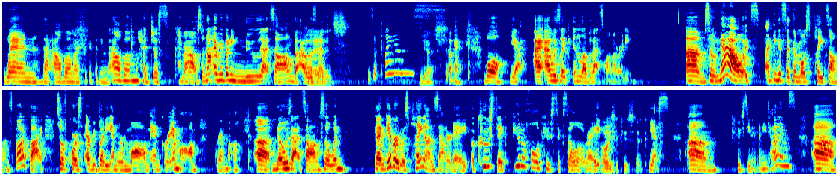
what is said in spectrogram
when that album, I forget the name of the album, had just come out. So not everybody knew that song, but I was like, "Is it Plans?" Yes. Okay. Well, yeah, I, I was like in love with that song already. Um, so now it's I think it's like the most played song on Spotify. So of course everybody and their mom and grandmom, grandma, uh, knows that song. So when Ben Gibbard was playing on Saturday, acoustic, beautiful acoustic solo, right? Always acoustic. Yes. Um, we've seen it many times. Uh,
